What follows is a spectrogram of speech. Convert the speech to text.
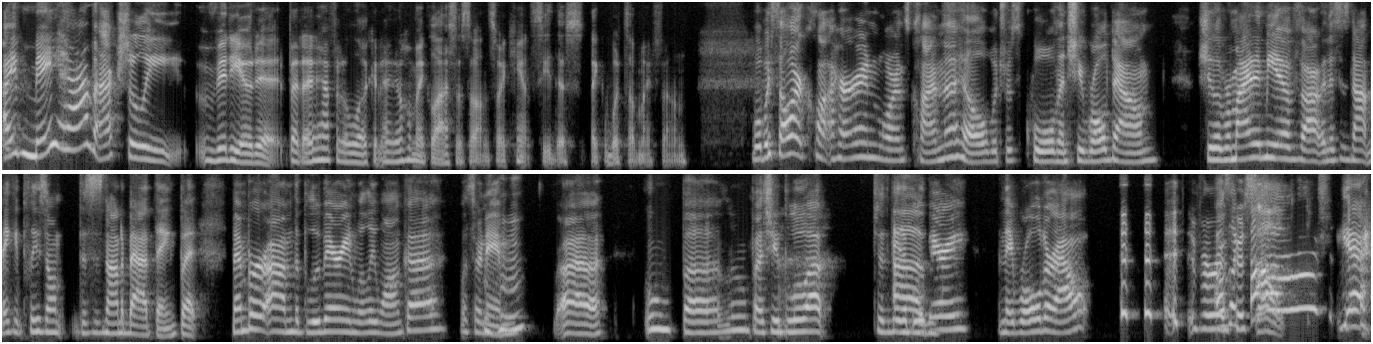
I may have actually videoed it, but I'd have to look and I don't have my glasses on, so I can't see this, like what's on my phone. Well, we saw her, her and Lawrence climb the hill, which was cool. Then she rolled down. She reminded me of, uh, and this is not making, please don't, this is not a bad thing, but remember um the blueberry and Willy Wonka? What's her name? Uh, Oompa Loompa. She blew up to be the Um, blueberry and they rolled her out. Veruca like, Salt. oh, Yeah.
